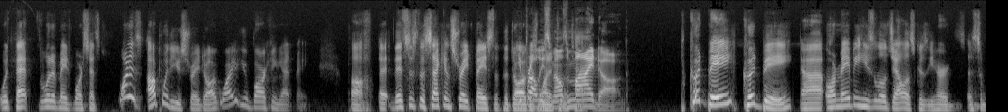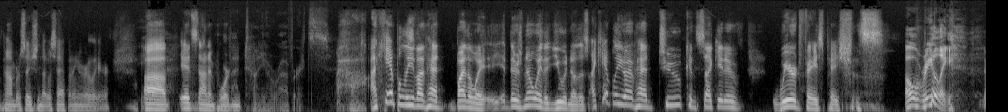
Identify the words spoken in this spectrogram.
with that would have made more sense what is up with you stray dog why are you barking at me oh this is the second straight face that the dog He probably smells my dog. Could be, could be, uh, or maybe he's a little jealous because he heard some conversation that was happening earlier. Uh, it's not important. Tanya Roberts. I can't believe I've had. By the way, there's no way that you would know this. I can't believe I've had two consecutive weird face patients. Oh, really?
